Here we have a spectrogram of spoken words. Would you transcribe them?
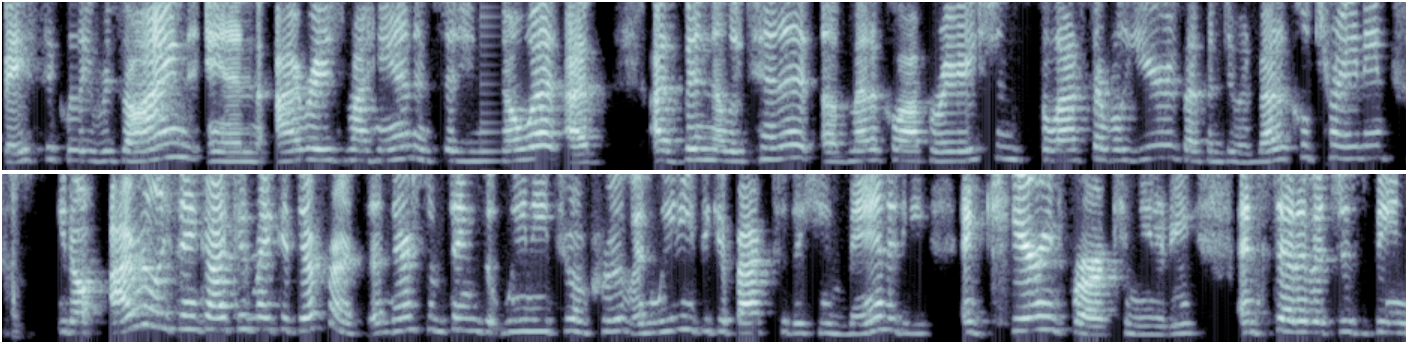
basically resigned, and I raised my hand and said, "You know what? I've I've been the lieutenant of medical operations the last several years. I've been doing medical training. You know, I really think I can make a difference. And there's some things that we need to improve, and we need to get back to the humanity and caring for our community instead of it just being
